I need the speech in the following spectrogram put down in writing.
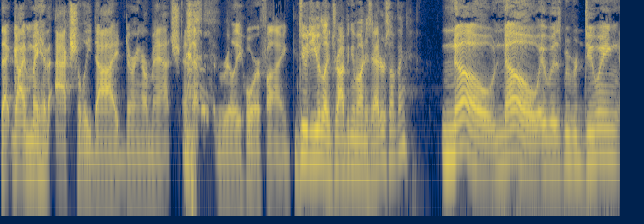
That guy may have actually died during our match, and that would have been really horrifying. Dude, you like dropping him on his head or something? No, no. It was we were doing.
